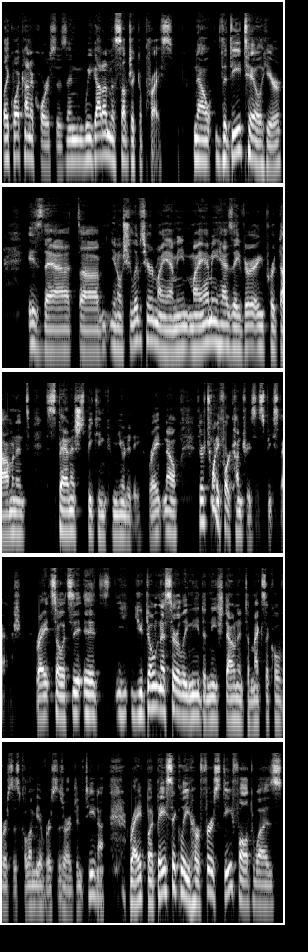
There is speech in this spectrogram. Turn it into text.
like what kind of courses? And we got on the subject of price. Now, the detail here is that, um, you know, she lives here in Miami. Miami has a very predominant Spanish speaking community, right? Now, there are 24 countries that speak Spanish, right? So it's, it's, you don't necessarily need to niche down into Mexico versus Colombia versus Argentina, right? But basically, her first default was,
